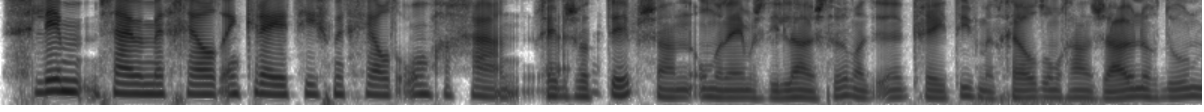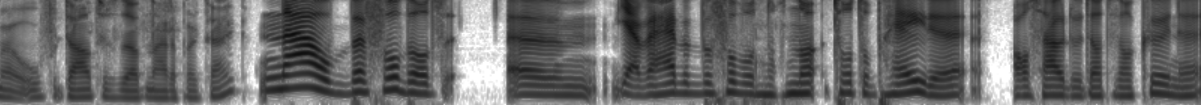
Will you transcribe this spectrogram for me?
slim zijn we met geld en creatief met geld omgegaan. Geef eens wat tips aan ondernemers die luisteren. Want uh, creatief met geld omgaan, zuinig doen. Maar hoe vertaalt zich dat naar de praktijk? Nou, bijvoorbeeld, um, ja, we hebben bijvoorbeeld nog no tot op heden al zouden we dat wel kunnen,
